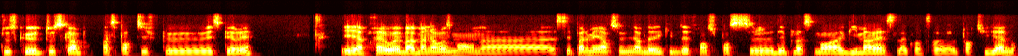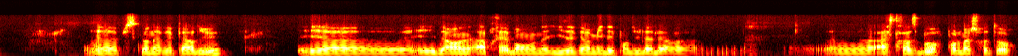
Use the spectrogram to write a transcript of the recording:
tout ce que tout ce qu'un sportif peut espérer. Et après, ouais, bah, malheureusement, on a, c'est pas le meilleur souvenir de l'équipe de France, je pense, ce déplacement à Guimarães là contre le Portugal, euh, puisqu'on avait perdu. Et, euh, et après, bon, ils avaient remis des pendules à l'heure à Strasbourg pour le match retour.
